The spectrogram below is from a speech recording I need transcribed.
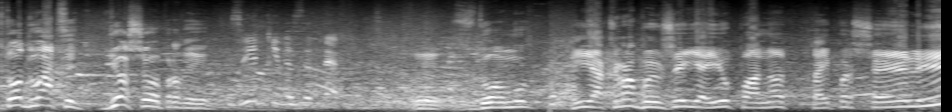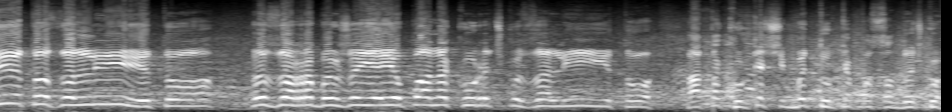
120 дешево продають. Звідки везете? Е, З дому. І як робив же я пана, та й перше літо за літо. Заробив же я пана курочку за літо. А та курка ще турка по садочку.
